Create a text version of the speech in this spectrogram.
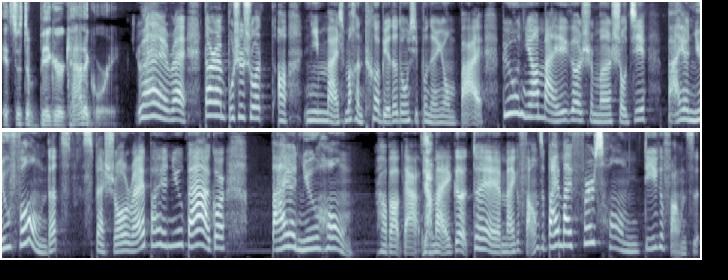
it's just a bigger category. Right, right. 当然不是说啊，你买什么很特别的东西不能用 buy。比如你要买一个什么手机，buy a new phone. That's special, right? Buy a new bag or buy a new home. How about that? Yeah. 买一个对，买一个房子，buy my first home，你第一个房子。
